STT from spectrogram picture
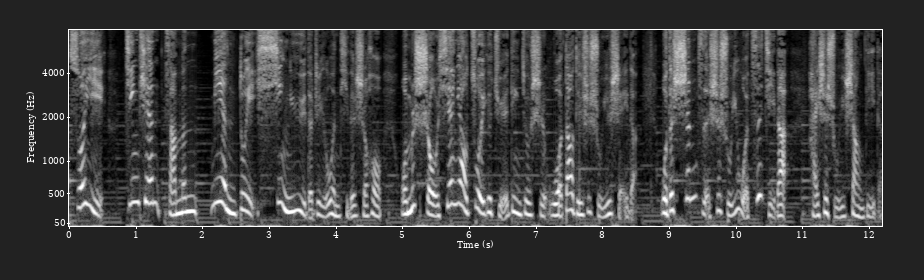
所以。今天咱们面对性欲的这个问题的时候，我们首先要做一个决定，就是我到底是属于谁的？我的身子是属于我自己的，还是属于上帝的？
